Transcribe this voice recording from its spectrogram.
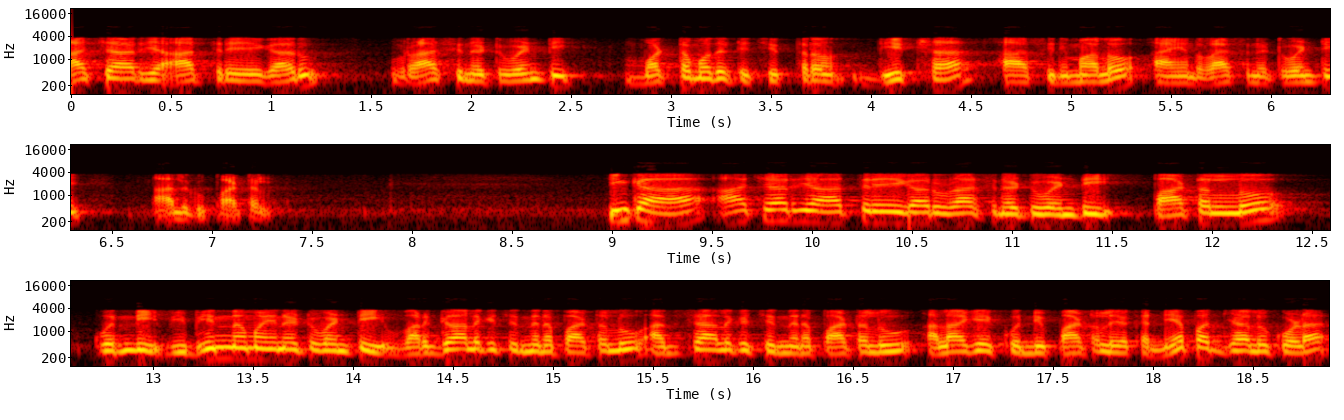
ఆచార్య ఆత్రేయ గారు వ్రాసినటువంటి మొట్టమొదటి చిత్రం దీక్ష. ఆ సినిమాలో ఆయన రాసినటువంటి నాలుగు పాటలు. ఇంకా ఆచార్య ఆత్రేయ గారు రాసినటువంటి పాటల్లో కొన్ని విభిన్నమైనటువంటి వర్గాలకు చెందిన పాటలు అంశాలకు చెందిన పాటలు అలాగే కొన్ని పాటల యొక్క నేపథ్యాలు కూడా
